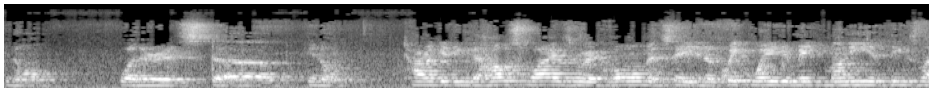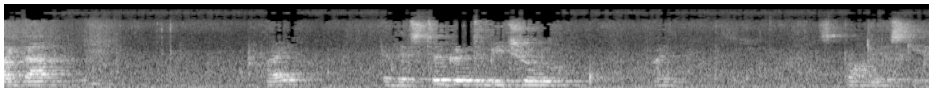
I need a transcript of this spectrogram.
you know, whether it's uh, you know targeting the housewives who are at home and saying a quick way to make money and things like that. Right? If it's too good to be true, right? It's probably a scam.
